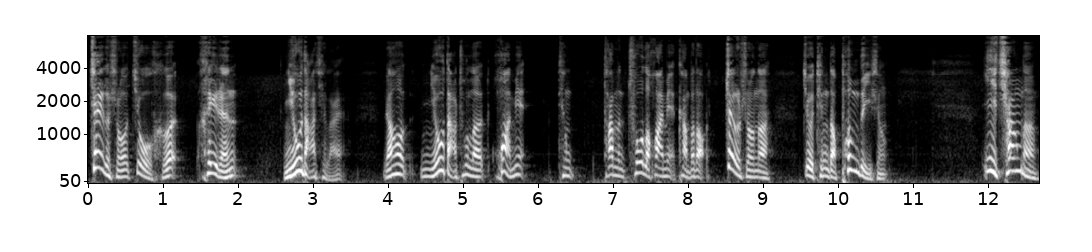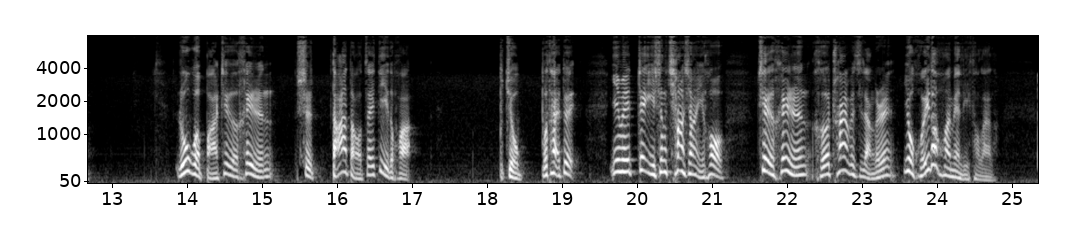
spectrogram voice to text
这个时候就和黑人扭打起来，然后扭打出了画面，听他们出了画面看不到。这个时候呢，就听到“砰”的一声，一枪呢，如果把这个黑人是打倒在地的话，就不太对，因为这一声枪响以后，这个黑人和 Travis 两个人又回到画面里头来了，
